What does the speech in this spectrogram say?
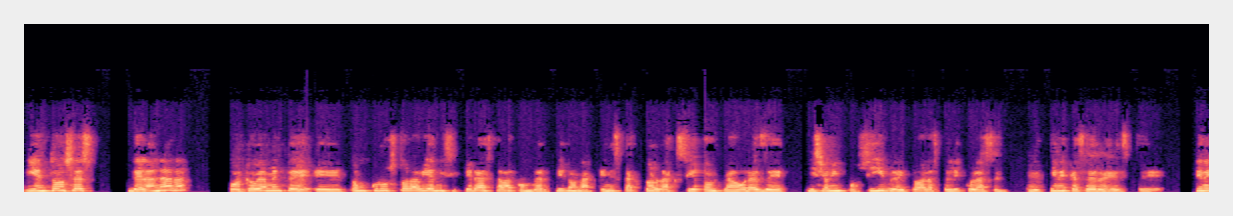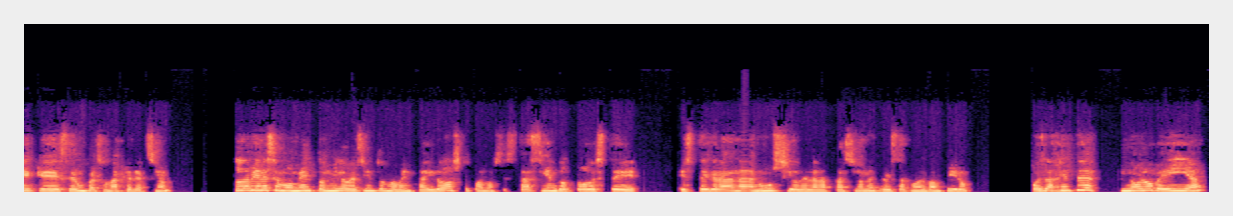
Y entonces, de la nada, porque obviamente eh, Tom Cruise todavía ni siquiera estaba convertido en, este actor de acción que ahora es de Misión Imposible y todas las películas eh, tiene que ser este tiene que ser un personaje de acción. Todavía en ese momento, en 1992, que cuando se está haciendo todo este, este gran anuncio de la adaptación de Entrevista con el vampiro, pues la gente no lo veía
